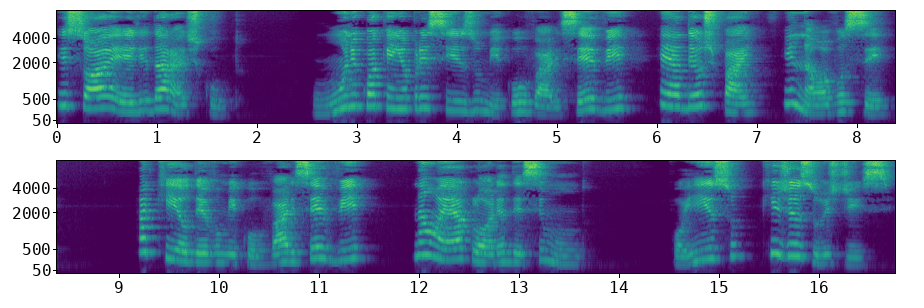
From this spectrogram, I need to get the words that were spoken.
e só a ele darás culto. O único a quem eu preciso me curvar e servir é a Deus Pai e não a você. Aqui eu devo me curvar e servir não é a glória desse mundo. Foi isso que Jesus disse.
